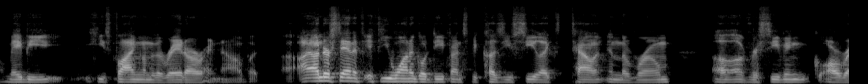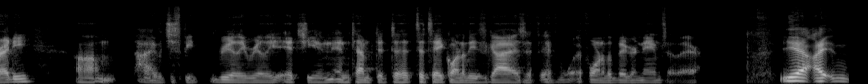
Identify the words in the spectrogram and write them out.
know maybe he's flying under the radar right now, but I understand if, if you want to go defense because you see like talent in the room of receiving already. Um, I would just be really, really itchy and, and, tempted to to take one of these guys if, if if one of the bigger names are there. Yeah, I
